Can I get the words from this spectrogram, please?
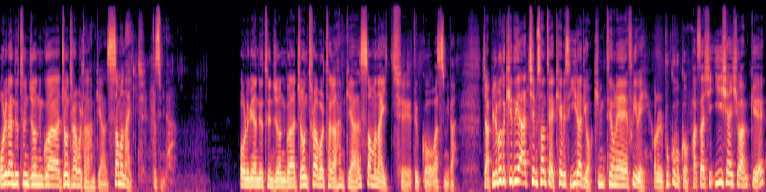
올리비아 뉴튼 존과 존 트라볼타가 함께한 Summer Night 듣습니다. 올리비아 뉴튼 존과 존 트라볼타가 함께한 Summer Night 듣고 왔습니다. 자, 빌보드 키드의 아침 선택 KBS 2라디오 김태훈의 프리웨이 오늘 북끄북끄 박사 씨 이시한 씨와 함께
